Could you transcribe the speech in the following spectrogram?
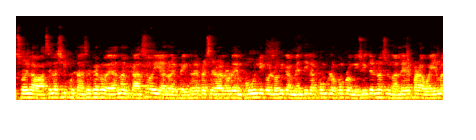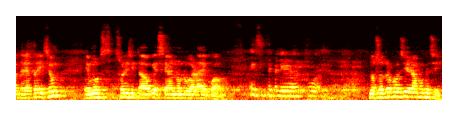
sobre la base de las circunstancias que rodean al caso y a los efectos de preservar el orden público, lógicamente, y la- los compromisos internacionales de Paraguay en materia de extradición, hemos solicitado que sea en un lugar adecuado. Existe peligro de fuga. Nosotros consideramos que sí.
